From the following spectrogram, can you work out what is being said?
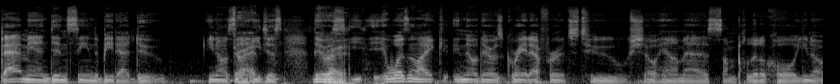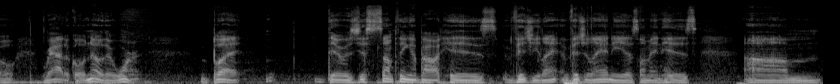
Batman didn't seem to be that dude. You know what I'm saying? Right. He just there was right. it wasn't like you know there was great efforts to show him as some political you know radical. No, there weren't. But there was just something about his vigilant vigilantism and his um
